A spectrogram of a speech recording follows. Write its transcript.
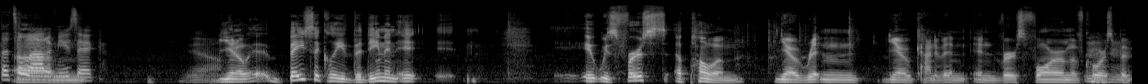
That's a lot of Um, music. Yeah. You know, basically, the demon. It, it it was first a poem, you know, written, you know, kind of in in verse form, of course, but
